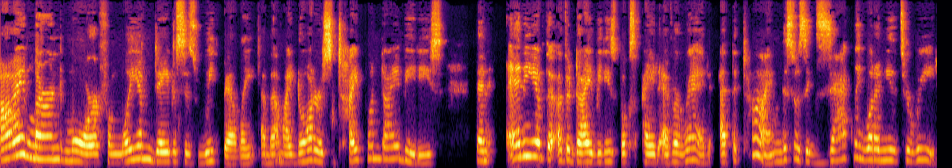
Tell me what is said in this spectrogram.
I learned more from William Davis's Wheat Belly about my daughter's type 1 diabetes than any of the other diabetes books I had ever read. At the time, this was exactly what I needed to read.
